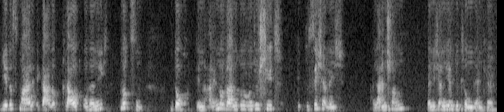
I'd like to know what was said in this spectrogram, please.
jedes Mal, egal ob Cloud oder nicht, nutzen. Doch den einen oder anderen Unterschied gibt es sicherlich. Allein schon, wenn ich an die Entwicklung denke.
